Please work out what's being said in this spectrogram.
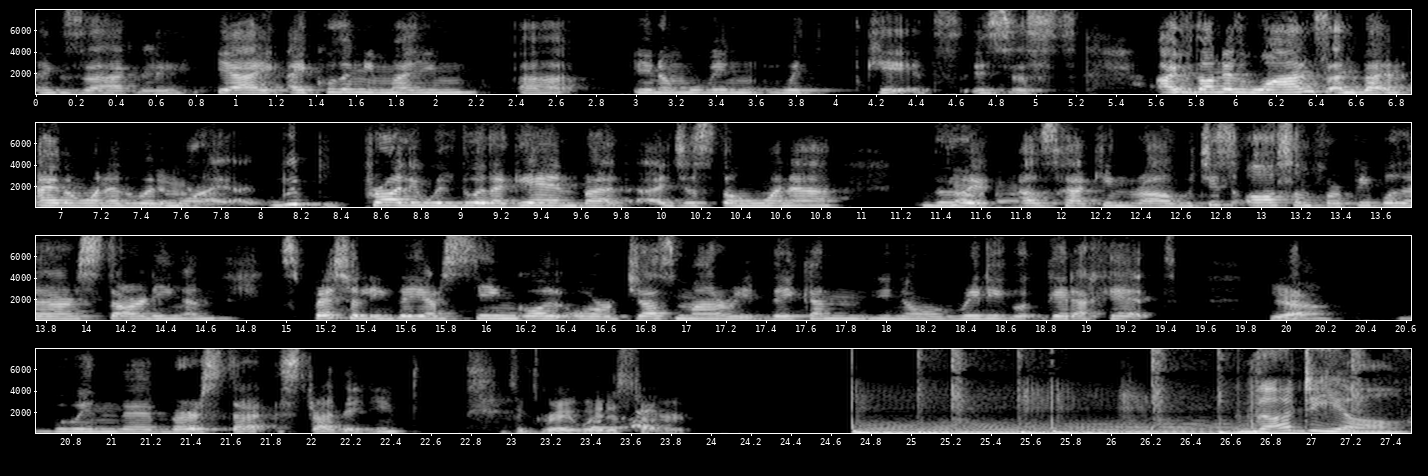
exactly. Yeah i, I couldn't imagine uh, you know moving with kids it's just i've done it once and then i don't want to do it yeah. more I, we probably will do it again but i just don't want to do Not the bad. house hacking route which is awesome for people that are starting and especially if they are single or just married they can you know really get ahead yeah doing the burst strategy it's a great way to start. The Deal.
